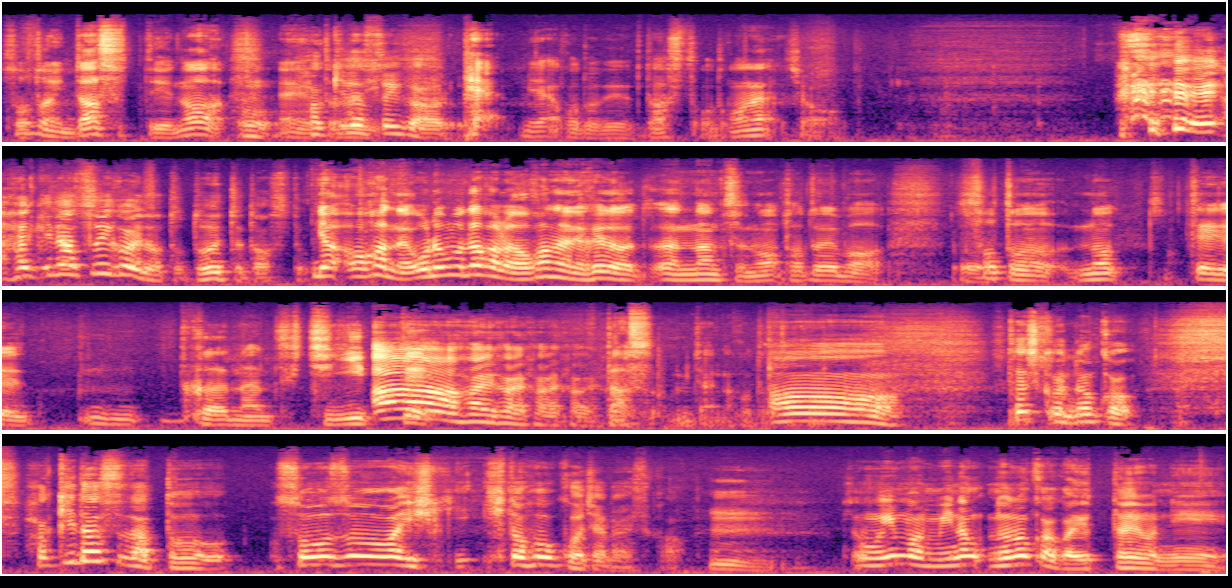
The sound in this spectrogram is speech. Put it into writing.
外に出すっていうのは、うん。えーと吐き出す以外ある。ペッ！みたいなことで出すってことかねじゃあ。え吐き出す以外だとどうやって出すってこいやわかんない。俺もだからわかんないんだけどあなんつうの？例えば外の手でんかなんてちぎってとああはいはいはいはい出すみたいなことああ確かになんか吐き出すだと想像は一一方向じゃないですか。うん。でも今布川が言ったように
